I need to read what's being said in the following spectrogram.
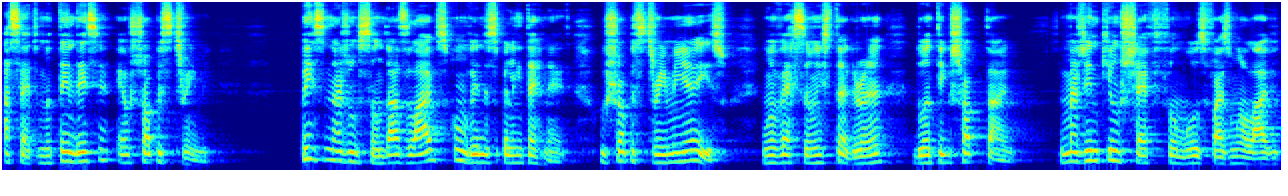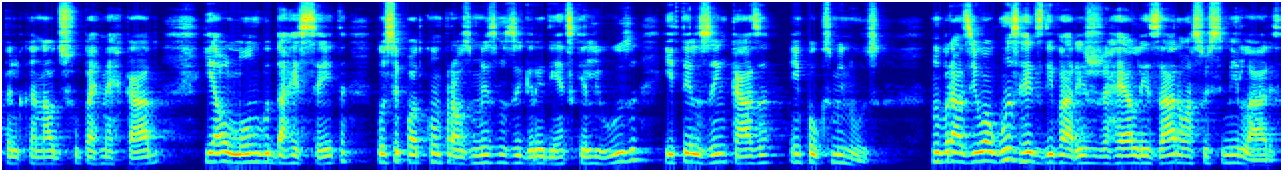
A sétima tendência é o shop streaming. Pense na junção das lives com vendas pela internet. O shop streaming é isso, uma versão Instagram do antigo Shoptime. Imagine que um chefe famoso faz uma live pelo canal de supermercado e ao longo da receita você pode comprar os mesmos ingredientes que ele usa e tê-los em casa em poucos minutos. No Brasil, algumas redes de varejo já realizaram ações similares,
